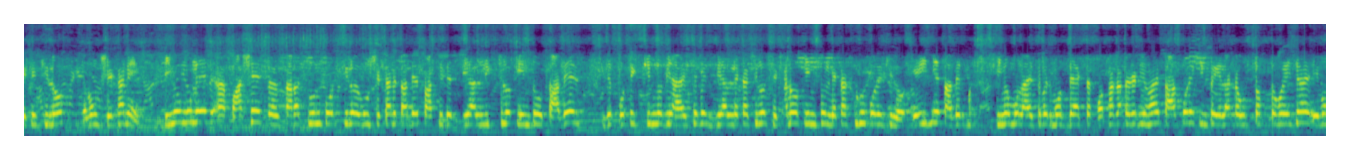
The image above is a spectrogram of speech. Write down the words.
রেখেছিল এবং সেখানে তৃণমূলের পাশে তারা চুন করছিল এবং সেখানে তাদের প্রার্থীদের দিয়াল লিখছিল, কিন্তু তাদের যে প্রতীক চিহ্ন দিয়ে আইএসএফ এর দিয়াল লেখা ছিল, সেখানেও কিন্তু লেখা শুরু করেছিল। এই নিয়ে তাদের তৃণমূল আইএসএফ এর মধ্যে একটা কথা কাটাকাটি হয়, তারপরে কিন্তু এলাকা উত্তপ্ত হয়ে যায় এবং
